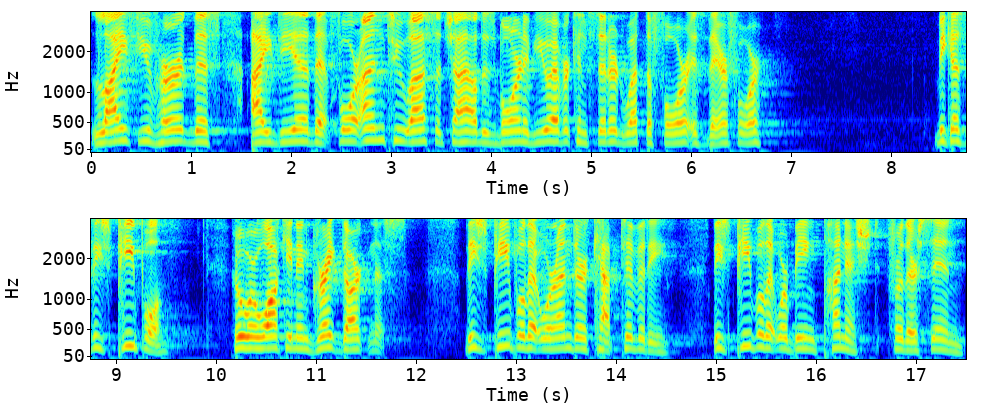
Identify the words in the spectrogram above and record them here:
life you've heard this idea that for unto us a child is born. Have you ever considered what the for is there for? Because these people, who were walking in great darkness, these people that were under captivity, these people that were being punished for their sin,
